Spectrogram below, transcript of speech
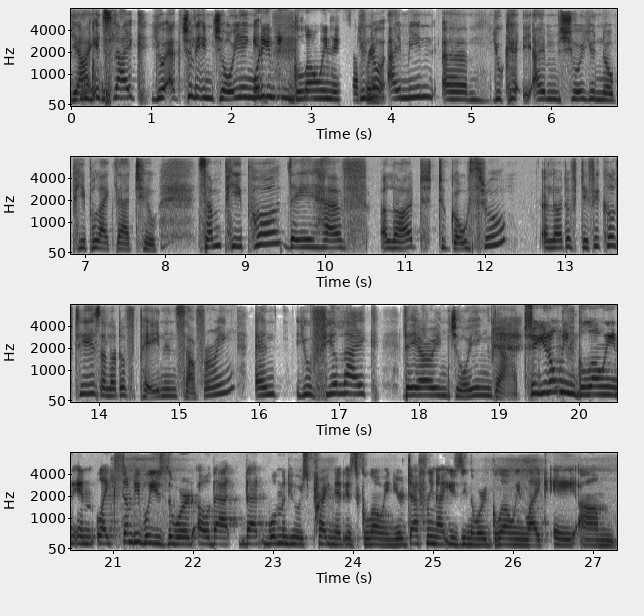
yeah, it's like you're actually enjoying. What do you mean glowing in suffering? You know, I mean, um, you can. I'm sure you know people like that too. Some people they have a lot to go through a lot of difficulties, a lot of pain and suffering, and you feel like they are enjoying that. So you don't mean glowing in like some people use the word, oh that that woman who is pregnant is glowing. You're definitely not using the word glowing like a um,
